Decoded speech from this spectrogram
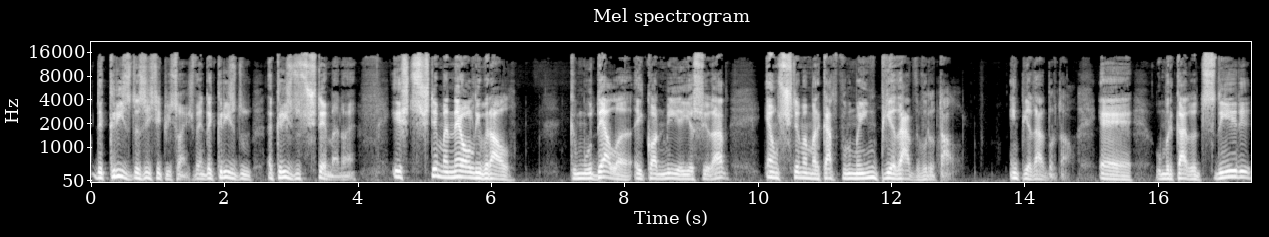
da, crise das instituições, vem da crise do, a crise do sistema, não é? Este sistema neoliberal que modela a economia e a sociedade é um sistema marcado por uma impiedade brutal. Impiedade brutal. É o mercado a decidir,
